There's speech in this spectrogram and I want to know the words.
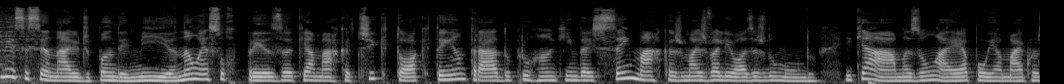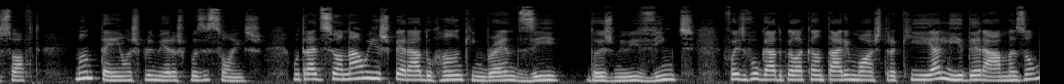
Nesse cenário de pandemia, não é surpresa que a marca TikTok tenha entrado para o ranking das 100 marcas mais valiosas do mundo e que a Amazon, a Apple e a Microsoft mantenham as primeiras posições. O tradicional e esperado ranking Brand Z 2020 foi divulgado pela Cantar e mostra que a líder Amazon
